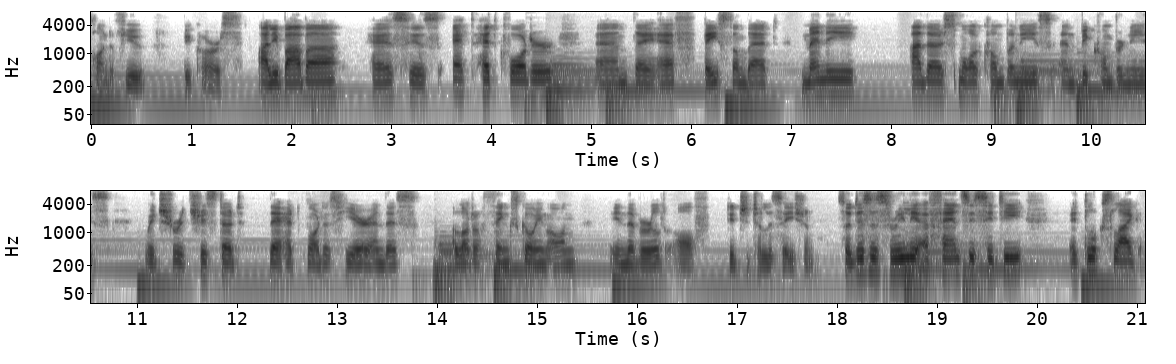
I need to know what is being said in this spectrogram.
point of view because Alibaba has his headquarters and they have based on that many other small companies and big companies which registered their headquarters here and there's a lot of things going on in the world of digitalization. So this is really a fancy city. It looks like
